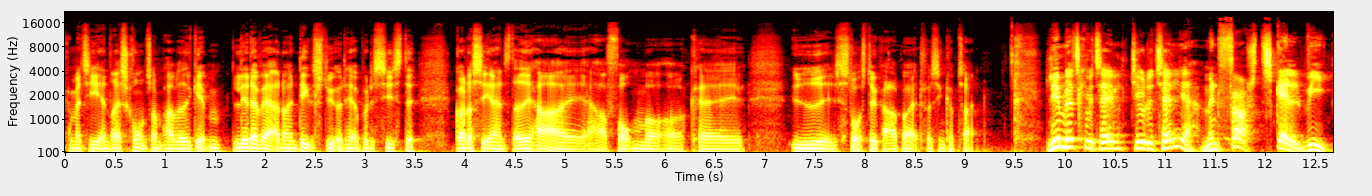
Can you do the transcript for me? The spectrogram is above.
kan man sige, Andreas Kron, som har været igennem lidt af hvert og en del styrt her på det sidste. Godt at se, at han stadig har, har formen og, og kan yde et stort stykke arbejde for sin kaptajn. Lige om lidt skal vi tale Gio Detalja, men først skal vi...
